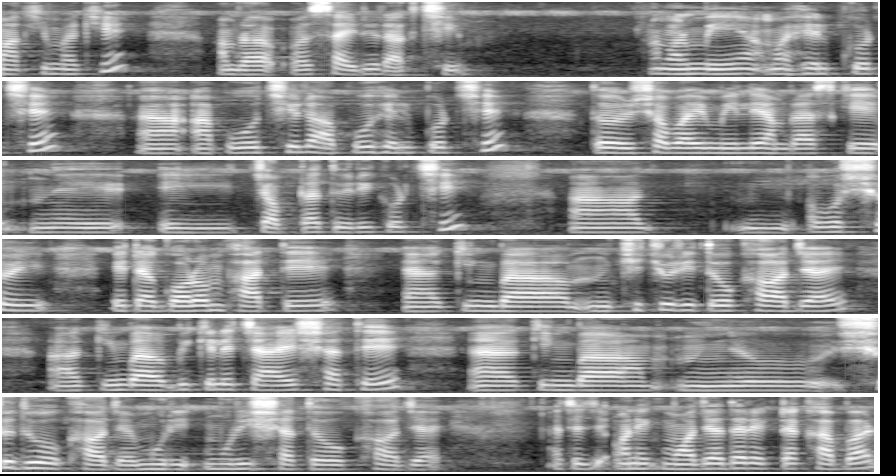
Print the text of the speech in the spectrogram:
মাখিয়ে মাখিয়ে আমরা সাইডে রাখছি। আমার মেয়ে আমার হেল্প করছে আপুও ছিল, আপু হেল্প করছে। তো সবাই মিলে আমরা আজকে এই- চপটা তৈরি করছি। অবশ্যই এটা গরম ভাতে কিংবা খিচুড়িতেও খাওয়া যায় কিংবা বিকেলে চায়ের সাথে কিংবা শুধুও খাওয়া যায়, মুড়ি, মুড়ির সাথেও খাওয়া যায়। আচ্ছা যে অনেক মজাদার একটা খাবার,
